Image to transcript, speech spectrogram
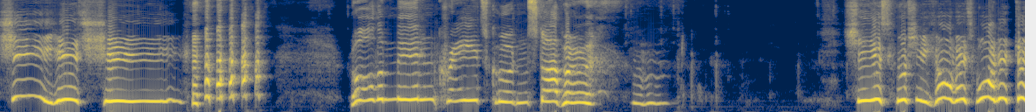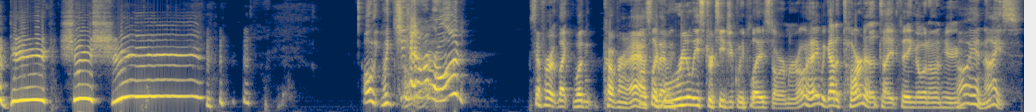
She is she. All the men in crates couldn't stop her. She is who she always wanted to be. She, she. Oh, wait, she had armor on? Except for, like, wasn't covering her ass. It's like mean- really strategically placed armor. Oh, hey, we got a Taarna type thing going on here. oh, yeah, nice.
